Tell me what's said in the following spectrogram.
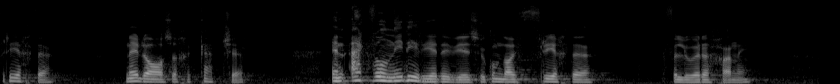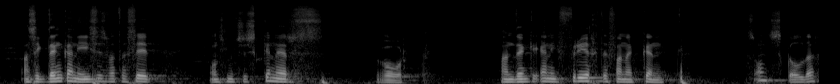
vreugde net daar so gecapture. En ek wil nie die rede wees hoekom daai vreugde verlore gaan nie. As ek dink aan Jesus wat gesê het ons moet soos kinders word, dan dink ek aan die vreugde van 'n kind. Is onskuldig.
